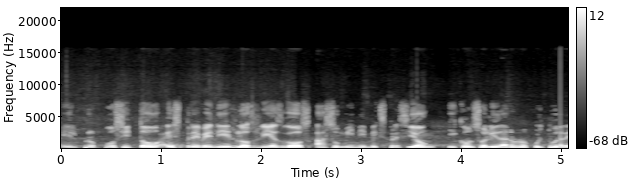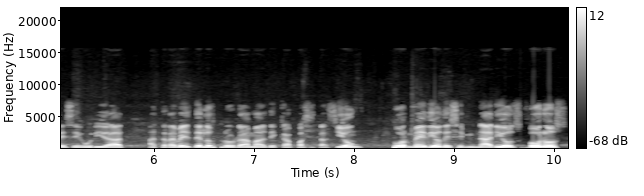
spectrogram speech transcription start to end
El propósito es prevenir los riesgos a su mínima expresión y consolidar una cultura de seguridad a través de los programas de capacitación por medio de seminarios, foros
